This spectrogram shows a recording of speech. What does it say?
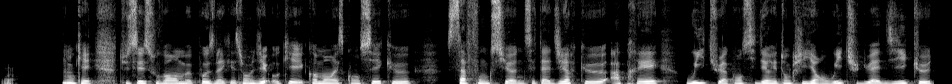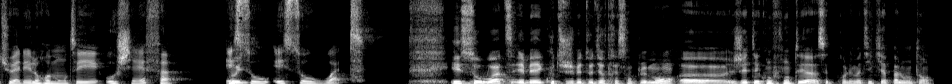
Voilà. Ok, tu sais, souvent on me pose la question, on me dit, ok, comment est-ce qu'on sait que ça fonctionne? C'est-à-dire que après, oui, tu as considéré ton client, oui, tu lui as dit que tu allais le remonter au chef, et so, et so what? Et so what? Eh bien, écoute, je vais te dire très simplement, euh, j'ai été confronté à cette problématique il n'y a pas longtemps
